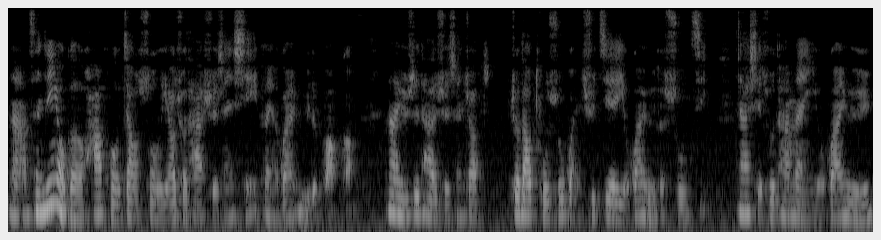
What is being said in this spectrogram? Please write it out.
那曾经有个哈佛教授要求他的学生写一份有关鱼的报告，那于是他的学生就要。就到图书馆去借有关鱼的书籍，那写出他们有关于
